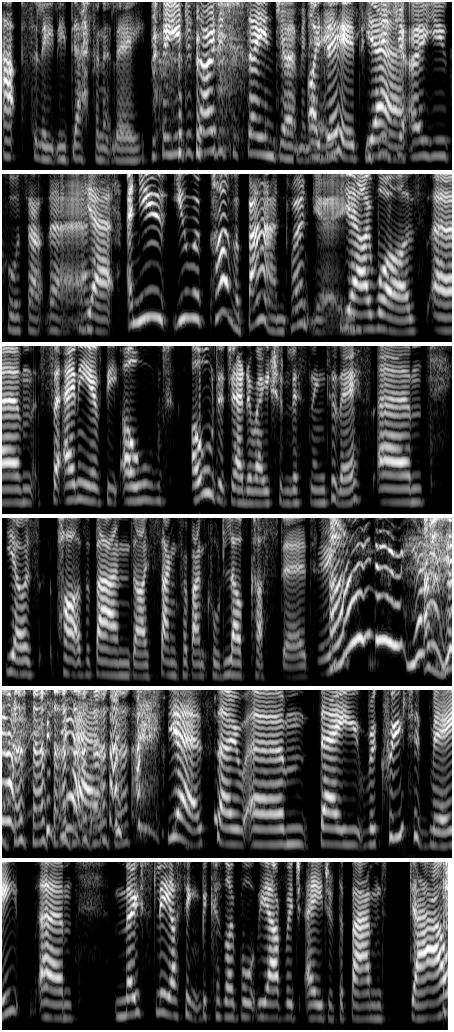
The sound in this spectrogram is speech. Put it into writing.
Absolutely, definitely. so you decided to stay in Germany. I did, yeah. You yeah. did your OU course out there. Yeah. And you you were part of a band, weren't you? Yeah, I was. Um, for any of the old, older generation listening to this, um, yeah, I was part of a band. I sang for a band called Love Custard. I know, yes. yeah, yeah. So um, they recruited me. Um, mostly, I think, because I brought the average age of the band down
